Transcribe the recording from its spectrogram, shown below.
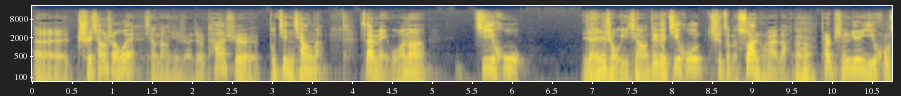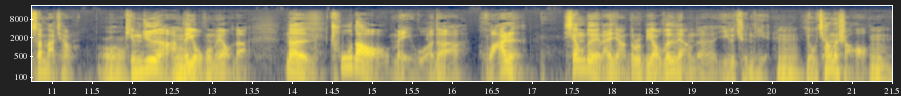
呃，持枪社会，相当于是，就是他是不禁枪的，在美国呢，几乎人手一枪，这个几乎是怎么算出来的？嗯。它是平均一户三把枪，哦，平均啊，嗯。得有户没有的。那初到美国的华人，相对来讲都是比较温良的一个群体，嗯有枪的少，嗯，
